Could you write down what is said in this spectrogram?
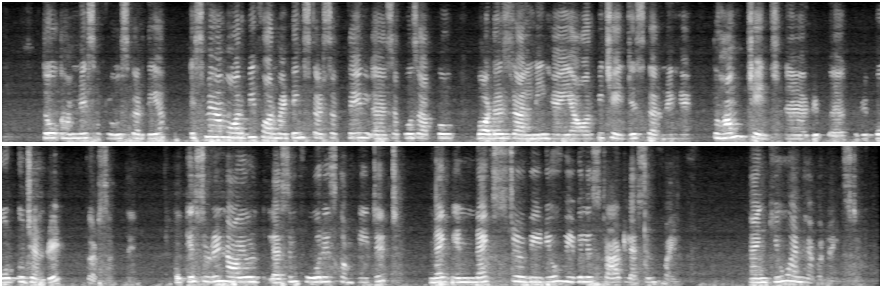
तो हमने इसको क्लोज कर दिया। इसमें हम और भी फॉर्मेटिंग्स कर सकते हैं। सपोज़ आपको बॉर्डर्स डालनी है या और भी चेंजेस करने हैं तो हम चेंज रिपोर्ट को जनरेट कर सकते हैं। Okay student now your lesson four is completed in next video we will start lesson five thank you and have a nice day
